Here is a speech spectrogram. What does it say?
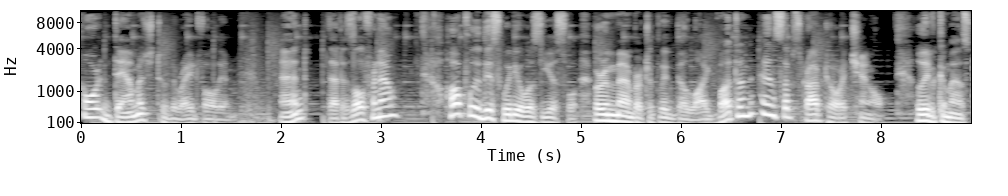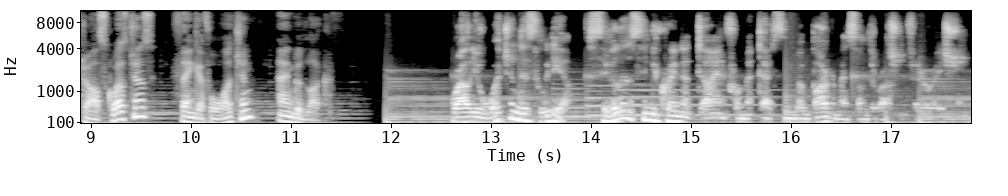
or damage to the RAID volume. And that is all for now. Hopefully this video was useful. Remember to click the like button and subscribe to our channel. Leave comments to ask questions. Thank you for watching and good luck. While you're watching this video, civilians in Ukraine are dying from attacks and bombardments of the Russian Federation.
